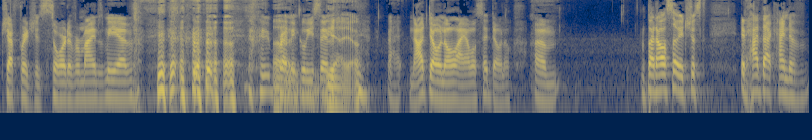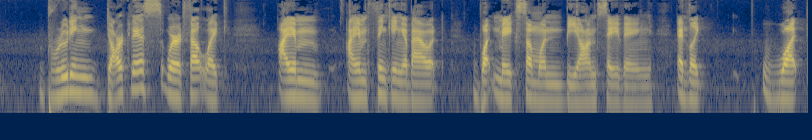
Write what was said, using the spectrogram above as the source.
Jeff Bridges sort of reminds me of Brendan Gleeson. yeah, yeah. Uh, not Domhnall. I almost said Domhnall. Um, but also, it's just it had that kind of brooding darkness where it felt like I am I am thinking about what makes someone beyond saving and like what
